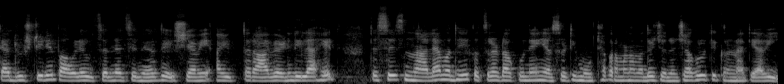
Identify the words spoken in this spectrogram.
त्या दृष्टीने पावले उचलण्याचे निर्देश यावेळी आयुक्त राव यांनी दिले आहेत. तसेच नाल्यामध्ये कचरा टाकू नये यासाठी मोठ्या प्रमाणामध्ये जनजागृती करण्यात यावी.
